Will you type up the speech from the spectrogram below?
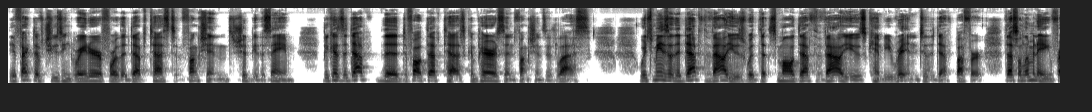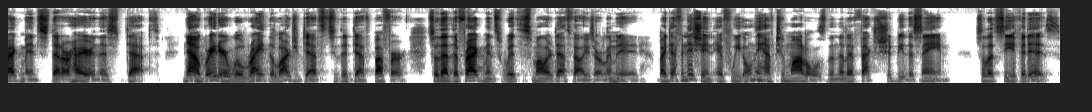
The effect of choosing greater for the depth test function should be the same, because the, depth, the default depth test comparison functions is less, which means that the depth values with small depth values can be written to the depth buffer, thus eliminating fragments that are higher in this depth. Now greater will write the larger depths to the depth buffer, so that the fragments with smaller depth values are eliminated. By definition, if we only have two models, then the effect should be the same. So let's see if it is.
